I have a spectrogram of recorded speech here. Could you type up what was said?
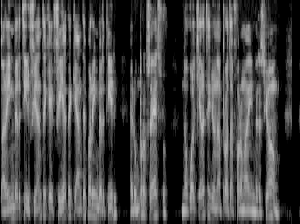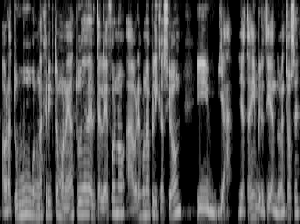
para invertir. Fíjate que, fíjate que antes para invertir era un proceso. No cualquiera tenía una plataforma de inversión. Ahora tú, una criptomoneda, tú desde el teléfono abres una aplicación y ya, ya estás invirtiendo. Entonces,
